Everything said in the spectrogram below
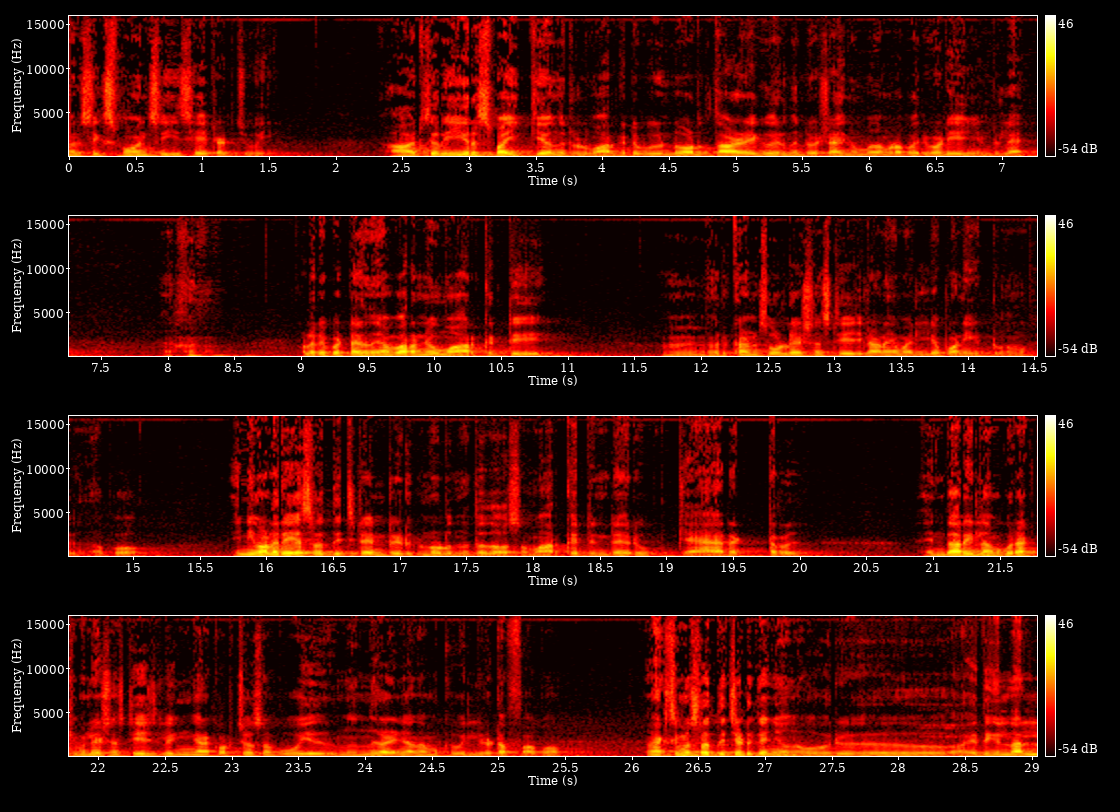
ഒരു സിക്സ് പോയിന്റ്സ് ഈസി ആയിട്ട് അടിച്ചു പോയി. ആ ഒരു ചെറിയൊരു സ്പൈക്കേ വന്നിട്ടുള്ളൂ. മാർക്കറ്റ് വീണ്ടും അവിടുന്ന് താഴേക്ക് വരുന്നുണ്ട്. പക്ഷേ അതിന് മുമ്പ് നമ്മുടെ പരിപാടി കഴിഞ്ഞിട്ടുണ്ടല്ലേ വളരെ പെട്ടായിരുന്നു ഞാൻ പറഞ്ഞു മാർക്കറ്റ് ഒരു കൺസോൾട്ടേഷൻ സ്റ്റേജിലാണെങ്കിൽ വലിയ പണി കിട്ടും നമുക്ക്. അപ്പോൾ ഇനി വളരെ ശ്രദ്ധിച്ചിട്ട് എൻട്രി എടുക്കണുള്ളൂ ഇന്നത്തെ ദിവസം. മാർക്കറ്റിന്റെ ഒരു ക്യാരക്ടർ എന്താ അറിയില്ല. നമുക്കൊരു അക്യുമുലേഷൻ സ്റ്റേജിൽ ഇങ്ങനെ കുറച്ച് ദിവസം പോയി നിന്ന് കഴിഞ്ഞാൽ നമുക്ക് വലിയൊരു ടഫാണ് അപ്പോൾ മാക്സിമം ശ്രദ്ധിച്ചെടുക്കാം ഞാൻ ഒരു ഏതെങ്കിലും നല്ല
